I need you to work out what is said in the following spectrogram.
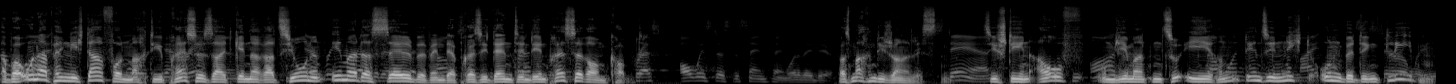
Aber unabhängig davon macht die Presse seit Generationen immer dasselbe, wenn der Präsident in den Presseraum kommt. Was machen die Journalisten? Sie stehen auf, um jemanden zu ehren, den sie nicht unbedingt lieben.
